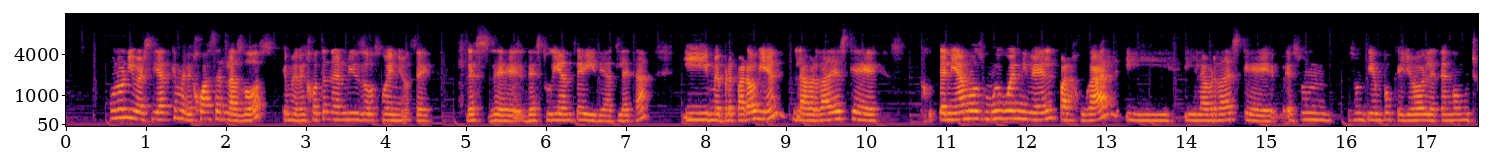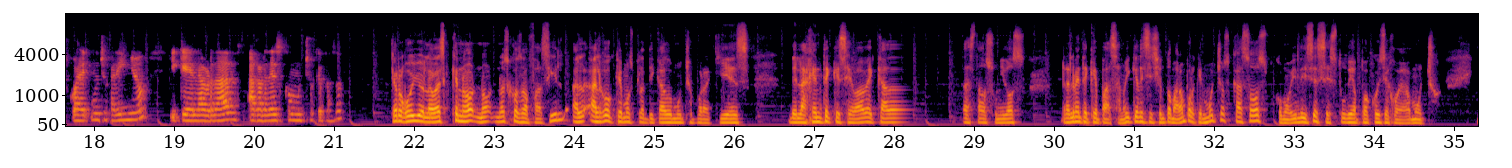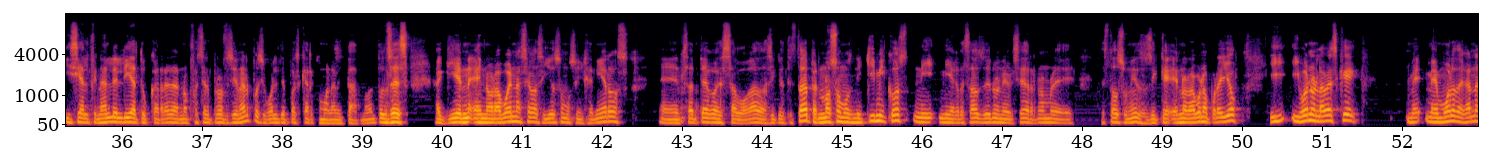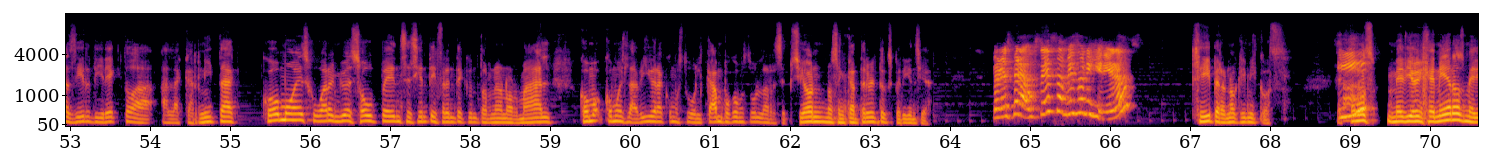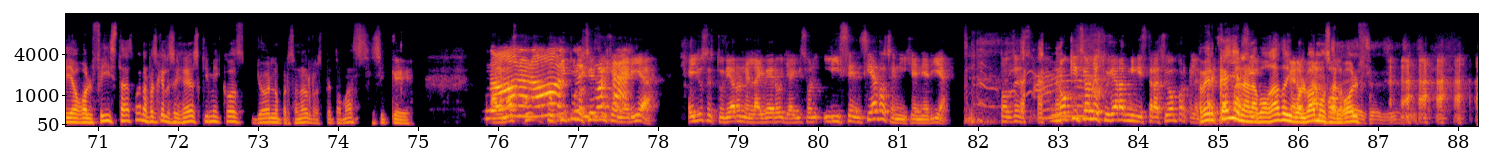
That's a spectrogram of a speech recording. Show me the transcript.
una universidad que me dejó hacer las dos, que me dejó tener mis dos sueños de, de, de estudiante y de atleta y me preparó bien. La verdad es que teníamos muy buen nivel para jugar y, y la verdad es que es un, es un, tiempo que yo le tengo mucho, mucho cariño y que la verdad agradezco mucho que pasó. Qué orgullo, la verdad es que no, no, no es cosa fácil. Al, algo que hemos platicado mucho por aquí es de la gente que se va becada a Estados Unidos. Realmente, ¿qué pasa? ¿no? ¿Y qué decisión tomaron? Porque en muchos casos, como bien dices, se estudia poco y se juega mucho y si al final del día tu carrera no fue ser profesional, pues igual te puedes quedar como a la mitad, ¿no? Entonces, aquí en enhorabuena, Sebas y yo somos ingenieros, eh, Santiago es abogado, así que te está, pero no somos ni químicos ni, ni egresados de una universidad de renombre de, Estados Unidos, así que enhorabuena por ello. Y, y bueno, la verdad es que me, me, muero de ganas de ir directo a, a la carnita. ¿Cómo es jugar en US Open? ¿Se siente diferente que un torneo normal? ¿Cómo, ¿Cómo es la vibra? ¿Cómo estuvo el campo? ¿Cómo estuvo la recepción? Nos encantaría ver tu experiencia. Pero espera, ¿ustedes también son ingenieros? Sí, pero no químicos. ¿Sí? Somos medio ingenieros, medio golfistas. Bueno, pues que los ingenieros químicos, yo en lo personal respeto más, así que. No, Además, no, no. Tu, título no sí es ingeniería. Ellos estudiaron en la Ibero y ahí son licenciados en ingeniería. Entonces, no quisieron estudiar administración porque les A ver, callen fácil, al abogado y volvamos tampoco. al golf. Sí,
